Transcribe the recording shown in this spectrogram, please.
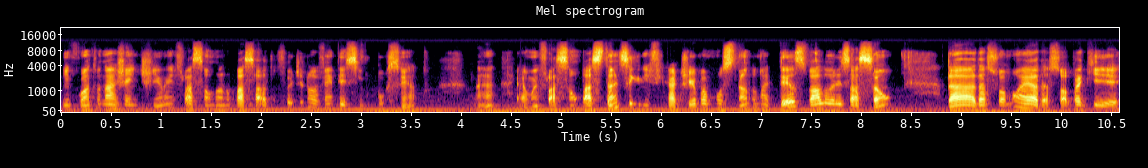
enquanto na Argentina a inflação no ano passado foi de 95%. Né? É uma inflação bastante significativa, mostrando uma desvalorização da, da sua moeda. Só para que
